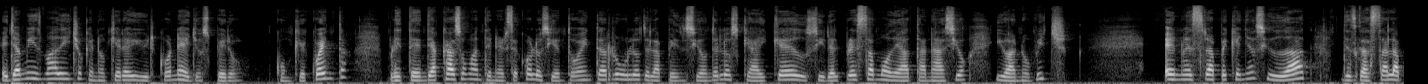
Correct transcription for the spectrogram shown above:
Ella misma ha dicho que no quiere vivir con ellos, pero ¿con qué cuenta? ¿Pretende acaso mantenerse con los 120 rublos de la pensión de los que hay que deducir el préstamo de Atanasio Ivanovich? En nuestra pequeña ciudad desgasta la,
